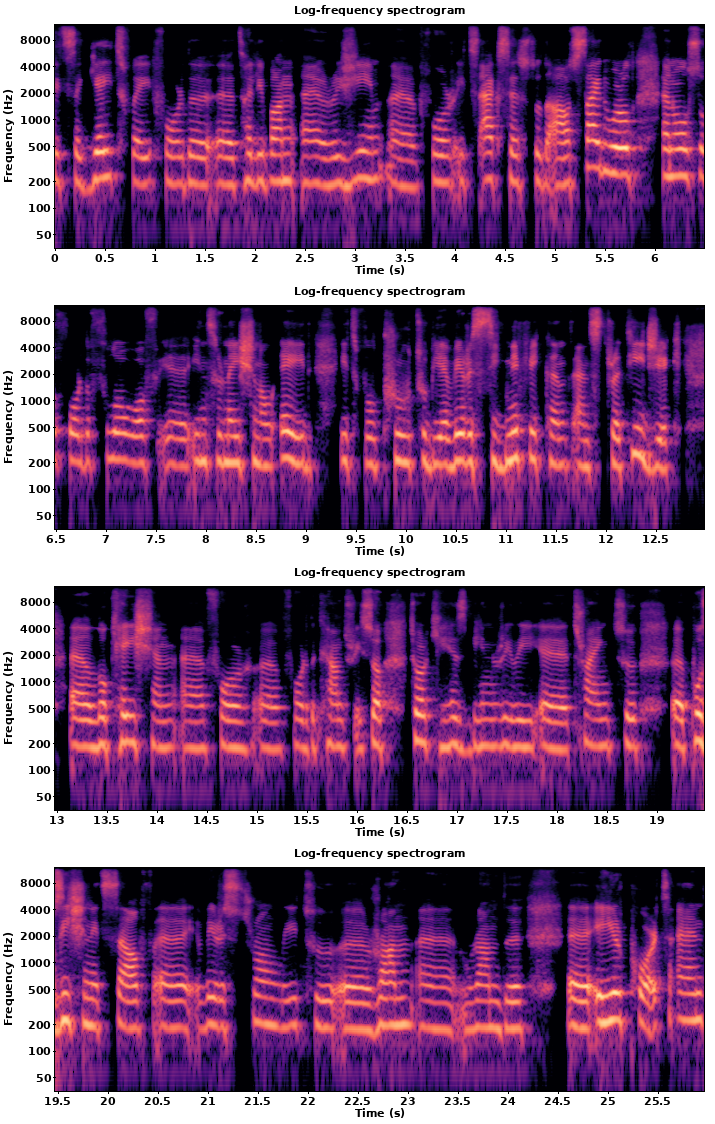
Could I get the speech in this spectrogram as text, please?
it's a gateway for the Taliban regime for its access to the outside world and also for the flow of international aid. It will prove to be a very significant and strategic location for for the country. So Turkey has been really trying to uh, position itself uh, very strongly to uh, run uh, run the airport. And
